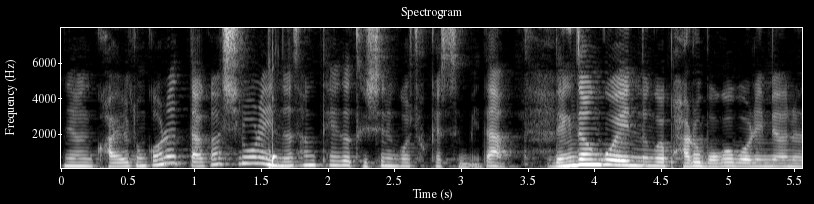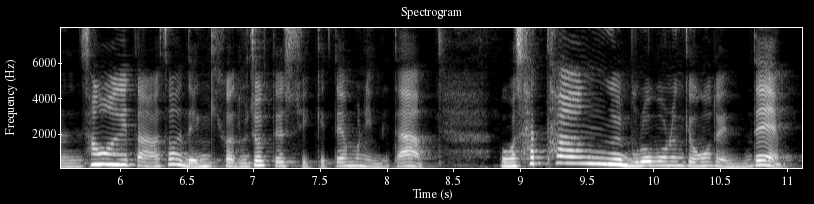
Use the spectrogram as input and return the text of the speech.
그냥 과일 좀 꺼냈다가 실온에 있는 상태에서 드시는 걸 좋겠습니다. 냉장고에 있는 걸 바로 먹어버리면은 상황에 따라서 냉기가 누적될 수 있기 때문입니다. 뭐 사탕을 물어보는 경우도 있는데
